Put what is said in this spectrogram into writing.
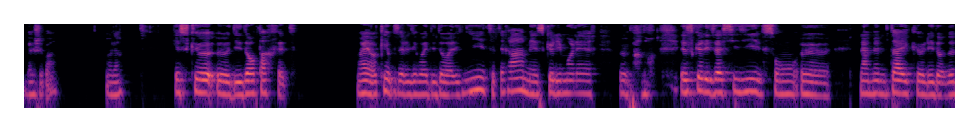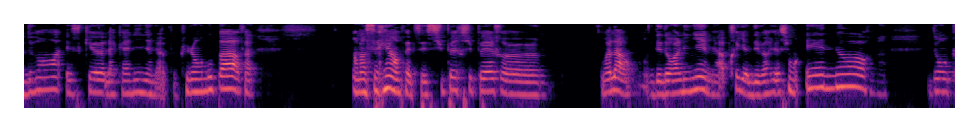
Ben, je sais pas. Voilà. Qu'est-ce que euh, des dents parfaites? Ouais, ok, vous allez dire, ouais, des dents alignées, etc. Mais est-ce que les molaires, euh, pardon, est-ce que les incisives sont la même taille que les dents de devant? Est-ce que la canine, elle est un peu plus longue ou pas? Enfin, on n'en sait rien, en fait. C'est super, super... voilà, des dents alignées, mais après, il y a des variations énormes. Donc,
